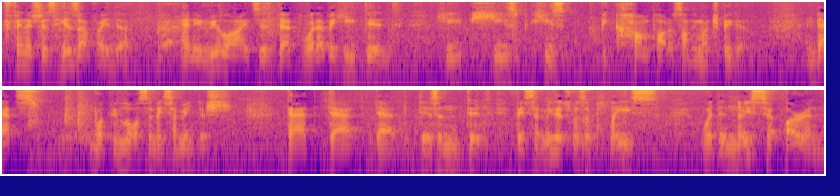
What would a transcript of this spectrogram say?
finishes his Avodah and he realizes that whatever he did, he, he's, he's become part of something much bigger. And that's what we lost in Beis Hamikdash. That that that there's a that Beis Hamikdash was a place where the w- w-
